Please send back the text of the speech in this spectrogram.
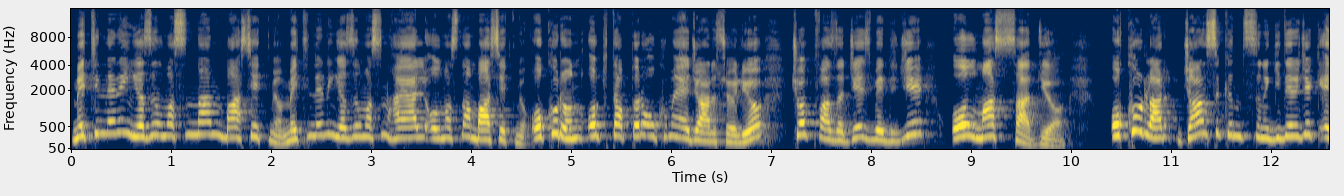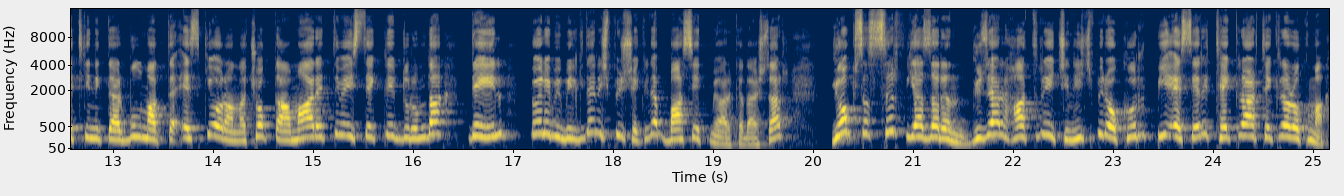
Metinlerin yazılmasından bahsetmiyor. Metinlerin yazılmasının hayal olmasından bahsetmiyor. Okurun o kitapları okumayacağını söylüyor. Çok fazla cezbedici olmazsa diyor. Okurlar can sıkıntısını giderecek etkinlikler bulmakta eski oranla çok daha maharetli ve istekli durumda değil. Böyle bir bilgiden hiçbir şekilde bahsetmiyor arkadaşlar. Yoksa sırf yazarın güzel hatrı için hiçbir okur bir eseri tekrar tekrar okuma.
